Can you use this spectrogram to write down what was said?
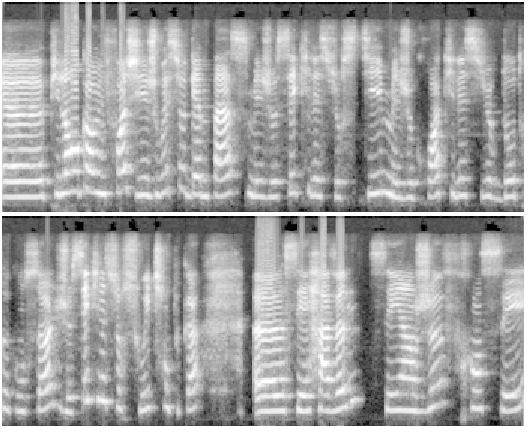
Euh, puis là, encore une fois, j'y ai joué sur Game Pass, mais je sais qu'il est sur Steam et je crois qu'il est sur d'autres consoles. Je sais qu'il est sur Switch, en tout cas. Euh, c'est Haven, c'est un jeu français.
